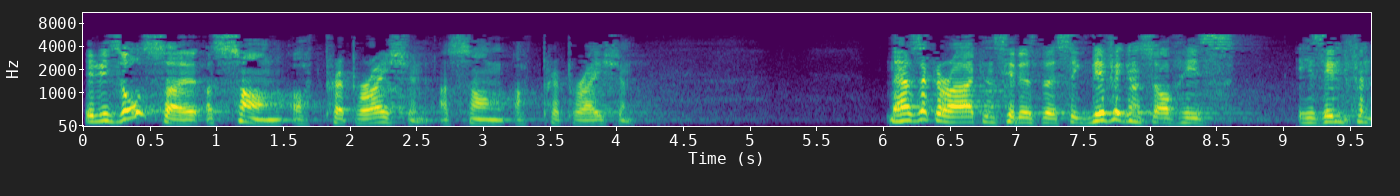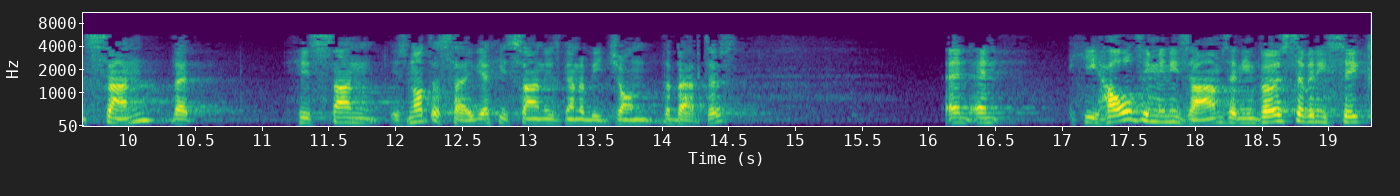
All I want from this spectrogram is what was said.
It is also a song of preparation, a song of preparation. Now, Zechariah considers the significance of his his infant son, that his son is not the Savior, his son is going to be John the Baptist. And, and he holds him in his arms, and in verse 76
